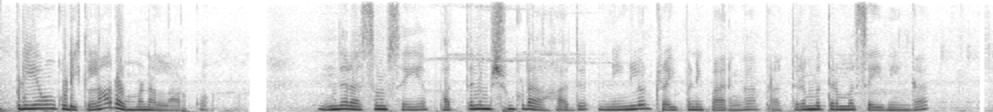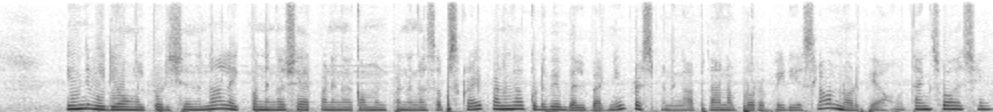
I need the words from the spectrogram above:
அப்படியேவும் குடிக்கலாம் ரொம்ப நல்லாயிருக்கும். இந்த ரசம் செய்ய பத்து நிமிஷம் கூட ஆகாது. நீங்களும் ட்ரை பண்ணி பாருங்கள் அப்புறம் திரும்ப திரும்ப செய்வீங்க. இந்த வீடியோ உங்களுக்கு பிடிச்சதுன்னா லைக் பண்ணுங்கள் ஷேர் பண்ணுங்கள் கமெண்ட் பண்ணுங்கள் சப்ஸ்கிரைப் பண்ணுங்கள் கூடவே பெல் பட்டனையும் ப்ரெஸ் பண்ணுங்கள் அப்போ தான் நான் போகிற வீடியோஸ்லாம் நோட்டிஃபை ஆகும். தேங்க்ஸ் ஃபார் வாட்சிங்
